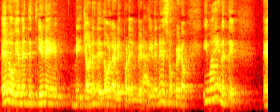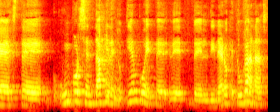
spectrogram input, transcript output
él obviamente tiene millones de dólares para invertir claro. en eso, pero imagínate, este, un porcentaje de tu tiempo y de, de, del dinero que tú ganas,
